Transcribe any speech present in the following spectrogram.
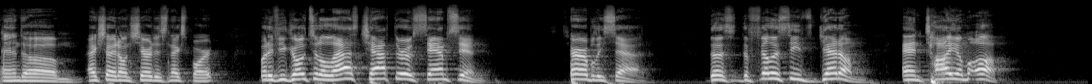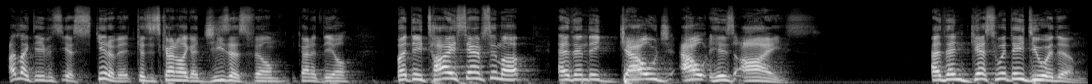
and um, actually, I don't share this next part. But if you go to the last chapter of Samson, it's terribly sad. The, the Philistines get him and tie him up I'd like to even see a skit of it because it's kind of like a Jesus film kind of deal. But they tie Samson up and then they gouge out his eyes. And then guess what they do with him?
